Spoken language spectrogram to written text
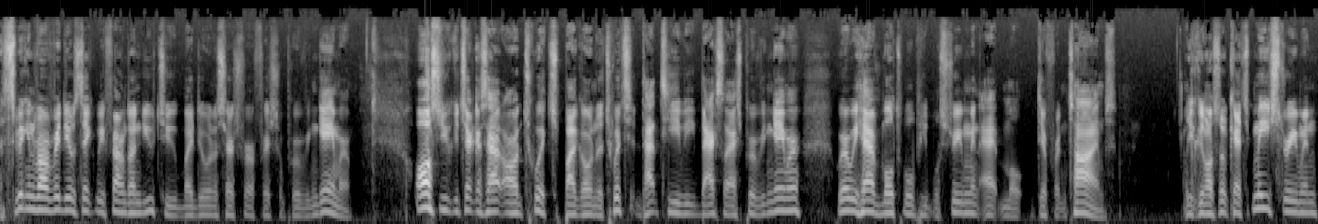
Speaking of our videos, they can be found on YouTube by doing a search for Official Proving Gamer. Also, you can check us out on Twitch by going to twitch.tv backslash Proving Gamer, where we have multiple people streaming at mo- different times. You can also catch me streaming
